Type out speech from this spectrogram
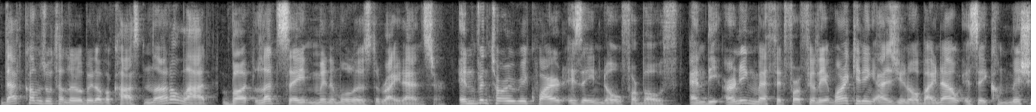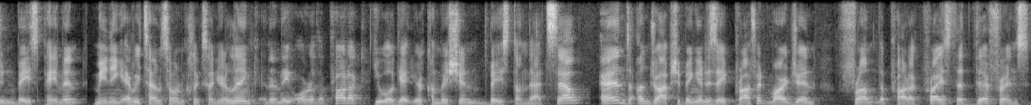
that comes with a little bit of a cost. Not a lot, but let's say minimal is the right answer. Inventory required is a no for both. And the earning method for affiliate marketing, as you know by now, is a commission-based payment, meaning every time someone clicks on your link and then they order the product, you will get your commission based on that sell. And on dropshipping, it is a profit margin from the product price. The difference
